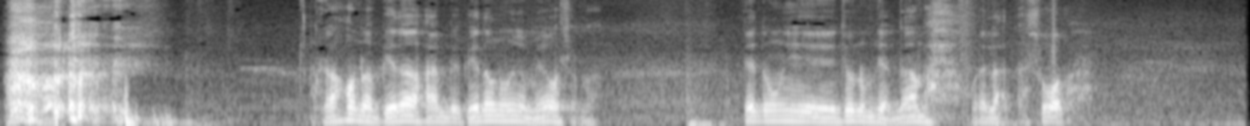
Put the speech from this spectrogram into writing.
然后呢，别的还没别的东西没有什么，这东西就这么简单吧，我也懒得说了。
